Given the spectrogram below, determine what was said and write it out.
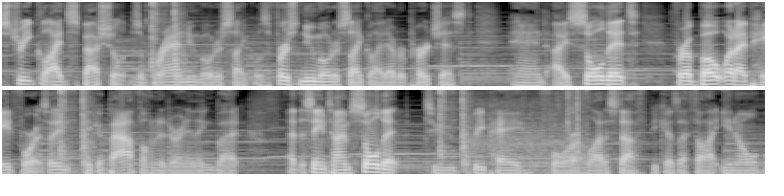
Street Glide Special. It was a brand new motorcycle. It was the first new motorcycle I'd ever purchased. And I sold it for about what I paid for it. So I didn't take a bath on it or anything, but at the same time, sold it to prepay for a lot of stuff because I thought, you know,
